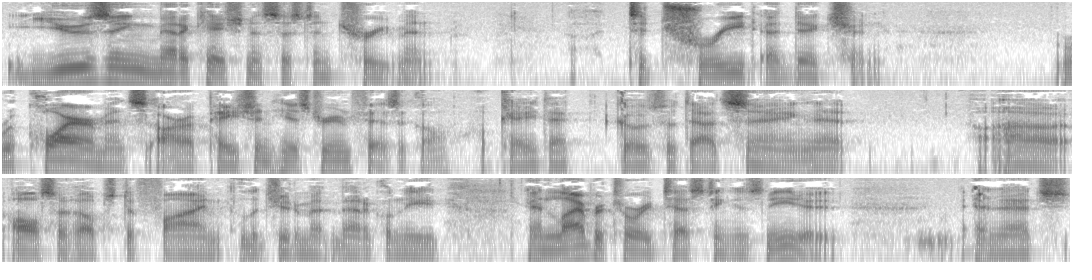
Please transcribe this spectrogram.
using medication assisted treatment uh, to treat addiction, requirements are a patient history and physical. Okay, that goes without saying. That uh, also helps define legitimate medical need. And laboratory testing is needed, and that's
